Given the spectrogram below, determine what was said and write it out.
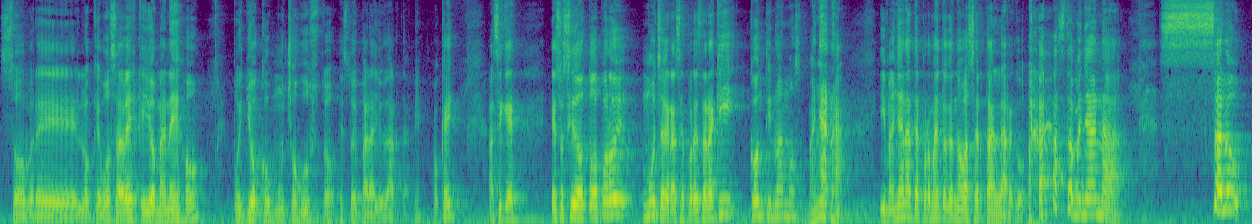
sobre lo que vos sabés que yo manejo, pues yo con mucho gusto estoy para ayudar también, ¿ok? Así que eso ha sido todo por hoy. Muchas gracias por estar aquí. Continuamos mañana. Y mañana te prometo que no va a ser tan largo. Hasta mañana. Salud.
